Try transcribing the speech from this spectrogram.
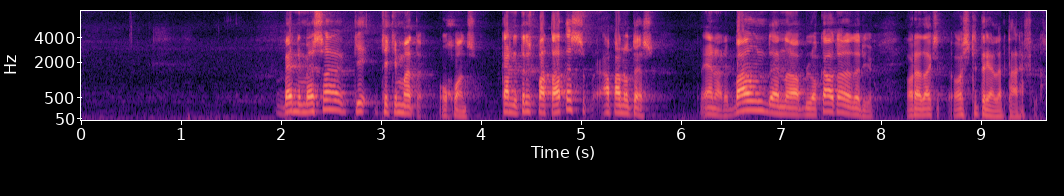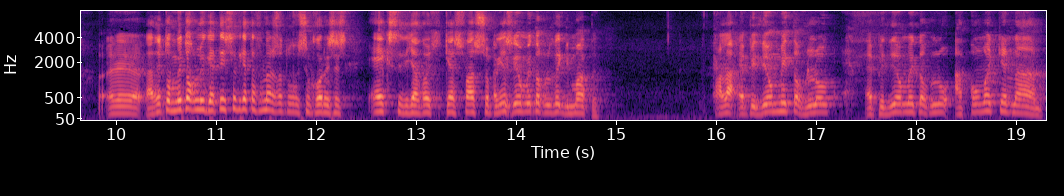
Μπαίνει μέσα και, και κοιμάται ο Χουάντσο. Κάνει τρεις πατάτες απανοτές. Ένα rebound, ένα blockout, ένα τέτοιο. Ωραία, εντάξει, όχι και τρία λεπτά, ρε φίλε. Ε, Δηλαδή το Μίτογλου γιατί είσαι διατεθειμένος να του συγχωρήσεις έξι διαδοχικές φάσεις οποίε. επειδή ο Μίτογλου δεν κοιμάται. Καλά, Επειδή ο Μίτογλου, επειδή ο Μίτογλου ακόμα και να.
